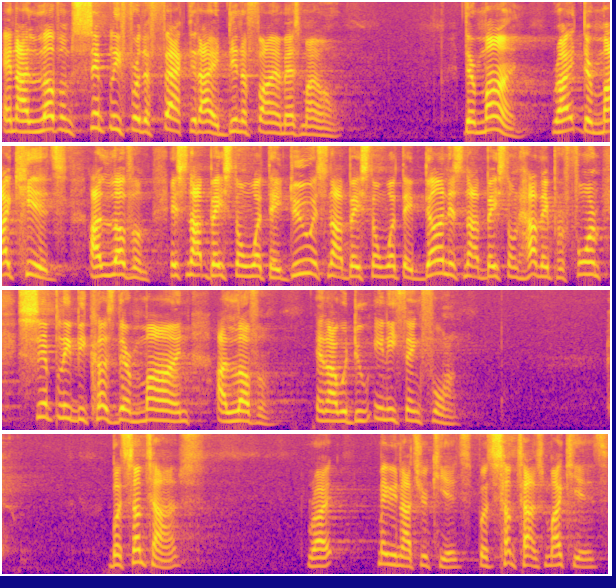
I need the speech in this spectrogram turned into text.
And I love them simply for the fact that I identify them as my own. They're mine, right? They're my kids. I love them. It's not based on what they do, it's not based on what they've done, it's not based on how they perform. Simply because they're mine, I love them. And I would do anything for them. But sometimes, right? Maybe not your kids, but sometimes my kids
